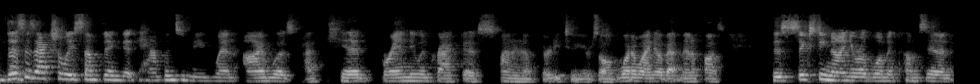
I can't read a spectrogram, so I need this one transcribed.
this is actually something that happened to me when I was a kid, brand new in practice. I don't know, 32 years old. What do I know about menopause? This 69 year old woman comes in,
